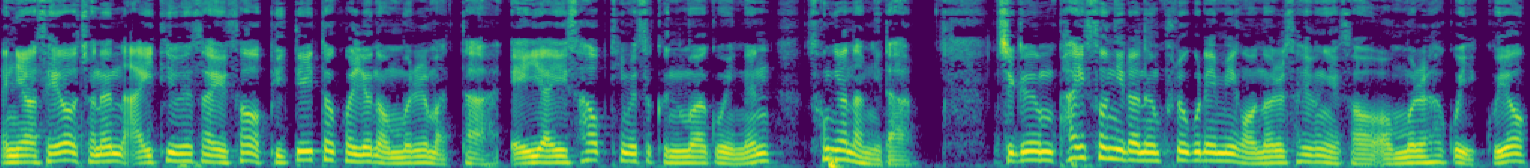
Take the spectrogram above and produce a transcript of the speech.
안녕하세요. 저는 IT 회사에서 빅데이터 관련 업무를 맡아 AI 사업팀에서 근무하고 있는 송현아입니다. 지금 파이썬이라는 프로그래밍 언어를 사용해서 업무를 하고 있고요.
